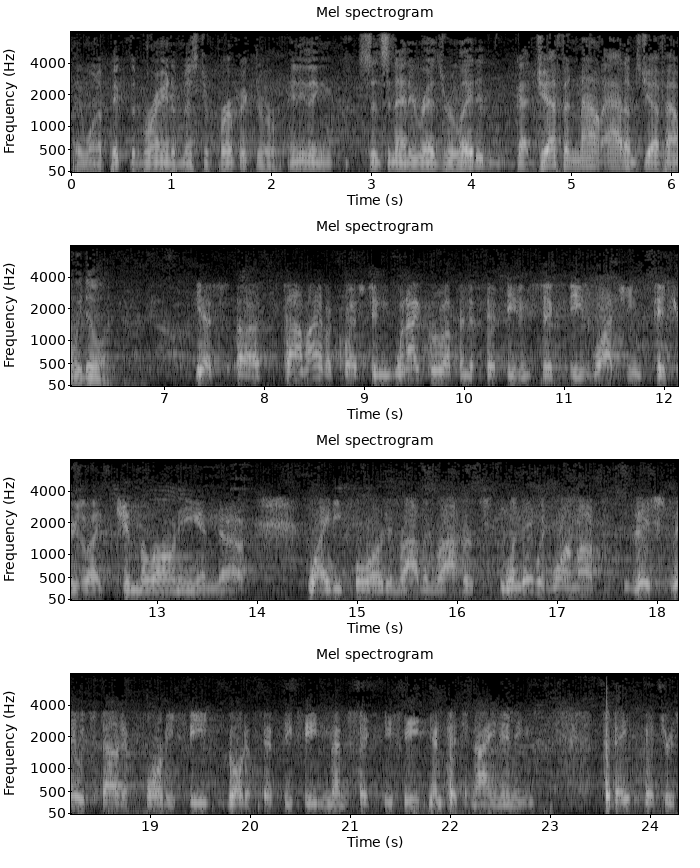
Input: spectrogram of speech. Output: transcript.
They want to pick the brain of Mr. Perfect or anything Cincinnati Reds related. Got Jeff and Mount Adams. Jeff, how we doing? Yes, uh, Tom, I have a question. When I grew up in the 50s and 60s watching pitchers like Jim Maloney and uh, Whitey Ford and Robin Roberts, when they would warm up, they, they would start at 40 feet, go to 50 feet, and then 60 feet, and pitch nine innings. Today's pitchers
